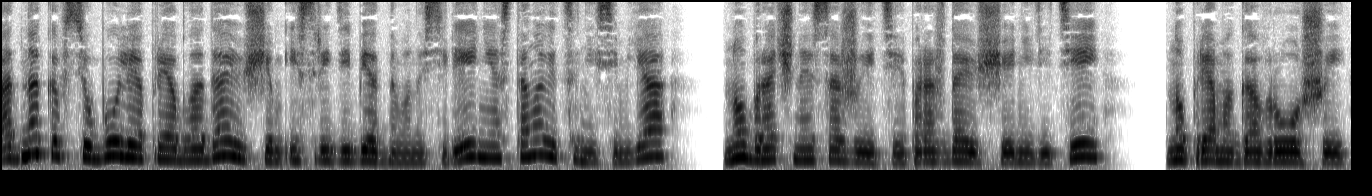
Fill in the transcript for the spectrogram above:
Однако все более преобладающим и среди бедного населения становится не семья, но брачное сожитие, порождающее не детей, но прямо гаврошей,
